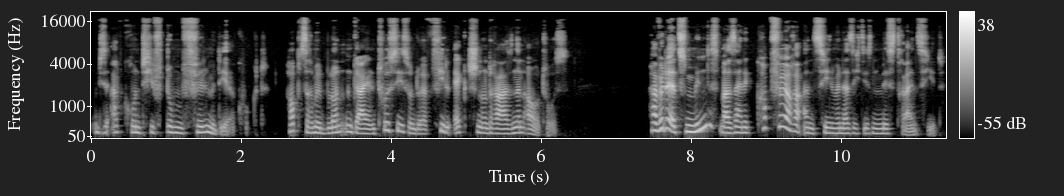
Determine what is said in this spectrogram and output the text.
Und diese abgrundtief dummen Filme, die er guckt. Hauptsache mit blonden, geilen Tussis und viel Action und rasenden Autos. Da würde er zumindest mal seine Kopfhörer anziehen, wenn er sich diesen Mist reinzieht.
